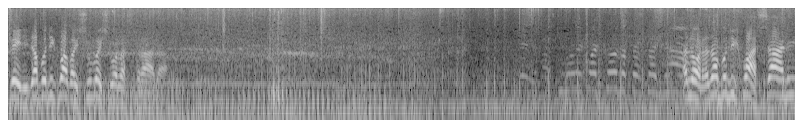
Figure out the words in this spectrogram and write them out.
Vedi, dopo di qua vai su, vai su alla strada. Allora, dopo di qua sali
